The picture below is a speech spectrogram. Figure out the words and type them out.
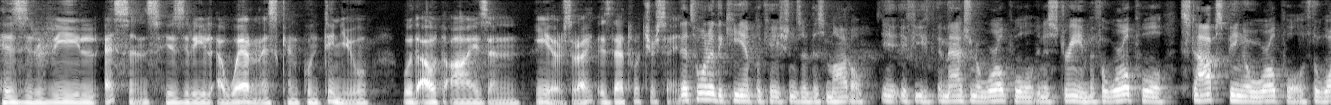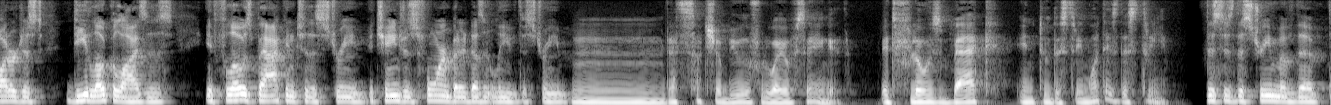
his real essence, his real awareness can continue without eyes and ears, right? Is that what you're saying? That's one of the key implications of this model. If you imagine a whirlpool in a stream, if a whirlpool stops being a whirlpool, if the water just delocalizes, it flows back into the stream. It changes form, but it doesn't leave the stream. Mm, that's such a beautiful way of saying it. It flows back into the stream. What is the stream? This is the stream of the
